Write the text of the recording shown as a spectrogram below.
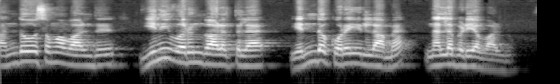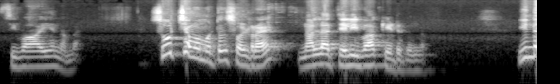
சந்தோஷமாக வாழ்ந்து இனி வருங்காலத்தில் எந்த குறையும் இல்லாமல் நல்லபடியாக வாழணும். சிவாய நம்ம சூட்சமம் மட்டும் சொல்கிறேன் நல்லா தெளிவாக கேட்டுக்குங்க. இந்த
